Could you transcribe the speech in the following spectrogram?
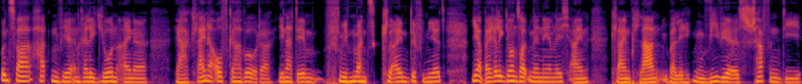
Und zwar hatten wir in Religion eine ja, kleine Aufgabe oder je nachdem, wie man es klein definiert. Ja, bei Religion sollten wir nämlich einen kleinen Plan überlegen, wie wir es schaffen, die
